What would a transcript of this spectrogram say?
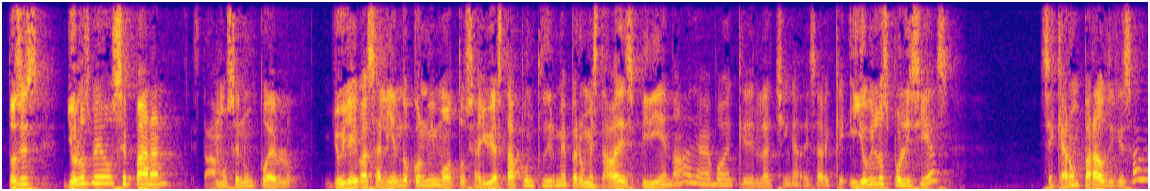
Entonces, yo los veo, se paran, estábamos en un pueblo, yo ya iba saliendo con mi moto, o sea, yo ya estaba a punto de irme, pero me estaba despidiendo, ah, ya me voy, que la chingada, ¿sabe qué? Y yo vi los policías, se quedaron parados, dije, ¿sabe?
